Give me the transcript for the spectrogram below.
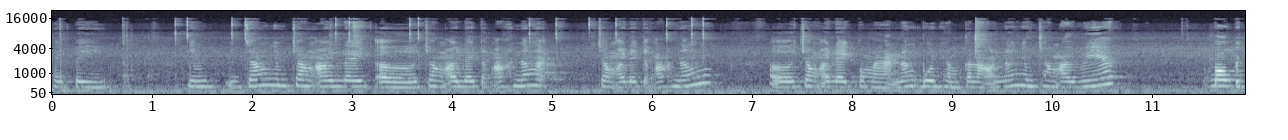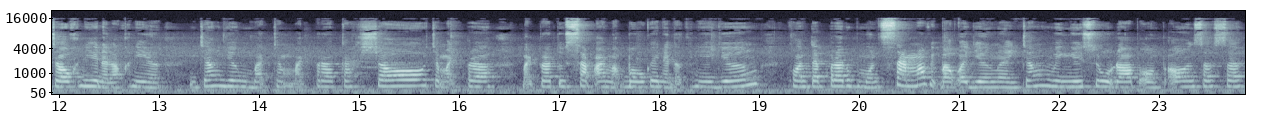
22ខ្ញុំអញ្ចឹងខ្ញុំចង់ឲ្យលេខអឺចង់ឲ្យលេខទាំងអស់ហ្នឹងចង់ឲ្យលេខទាំងអស់ហ្នឹងអឺចង់ឲ្យលេខប្រមាណហ្នឹង4 5កន្លងហ្នឹងខ្ញុំចង់ឲ្យវា បូកបញ្ចូលគ្នាអ្នកនរគ្នាអញ្ចឹងយើងមិនបាច់ចាំបាច់ប្រើកាសឆូចាំបាច់ប្រើបាច់ប្រើទូរស័ព្ទឲ្យមកបូកទេអ្នកនរគ្នាយើងគ្រាន់តែប្រើរូបមន្តសាំមកវាបោកឲ្យយើងហើយអញ្ចឹងវាងាយស្រួលដល់បងប្អូនសិស្សសិស្ស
